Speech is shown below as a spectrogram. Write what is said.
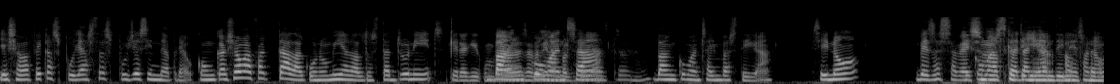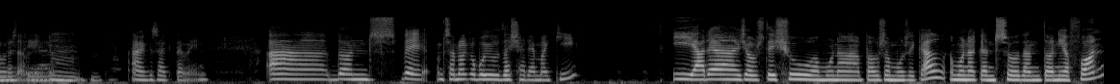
i això va fer que els pollastres pugessin de preu. Com que això va afectar l'economia dels Estats Units, Que era qui van començar, pollastres, no? van començar a investigar. Si no, vés a saber I com són els que tenien diners per investigar. Mm. Exactament. Uh, doncs bé, em sembla que avui ho deixarem aquí i ara ja us deixo amb una pausa musical, amb una cançó d'Antònia Font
